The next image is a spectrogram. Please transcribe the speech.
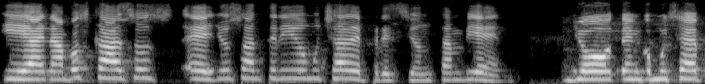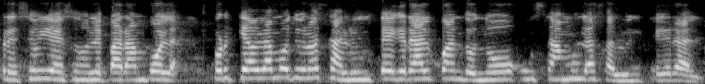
y en ambos casos ellos han tenido mucha depresión también yo tengo mucha depresión y a eso no le paran bola. ¿Por qué hablamos de una salud integral cuando no usamos la salud integral?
